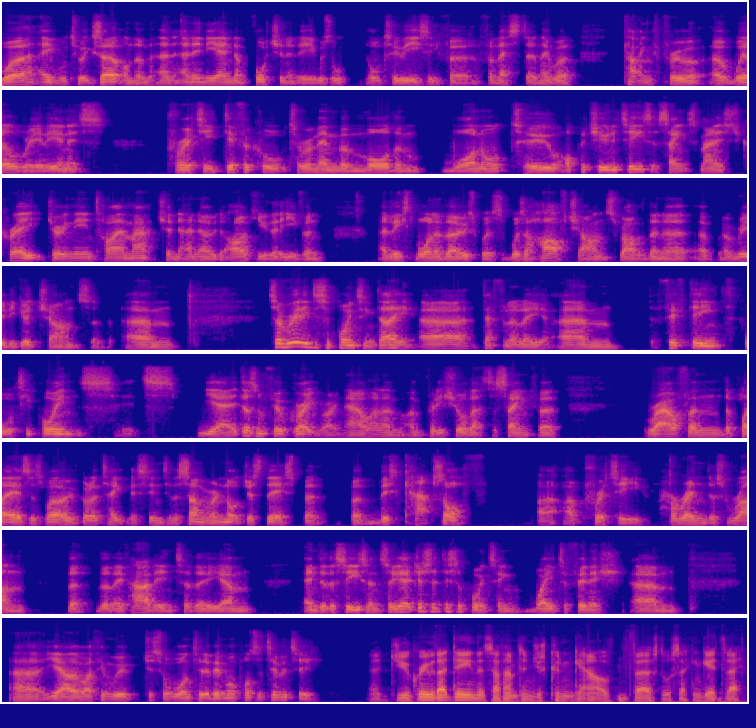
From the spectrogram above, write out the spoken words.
were able to exert on them. And, and in the end, unfortunately, it was all, all too easy for, for Leicester. And they were cutting through at, will, really. And it's pretty difficult to remember more than one or two opportunities that Saints managed to create during the entire match. And, and I would argue that even at least one of those was was a half chance rather than a, a, a really good chance. Um, so really disappointing day, uh, definitely. Um, 15th, 40 points. It's yeah, it doesn't feel great right now, and I'm I'm pretty sure that's the same for Ralph and the players as well. We've got to take this into the summer, and not just this, but but this caps off a, a pretty horrendous run that that they've had into the um, end of the season. So yeah, just a disappointing way to finish. Um, uh, yeah, I think we just all wanted a bit more positivity. Uh, do you agree with that, Dean, that Southampton just couldn't get out of first or second gear today?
